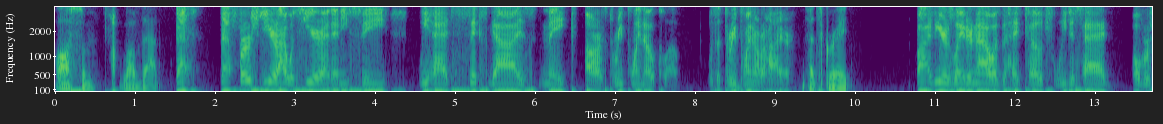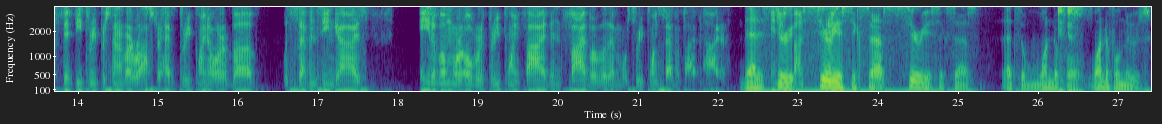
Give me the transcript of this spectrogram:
Awesome. Love that. That that first year I was here at NEC, we had six guys make our 3.0 club with a 3.0 or higher. That's great. Five years later now as the head coach, we just had over 53% of our roster had 3.0 or above with 17 guys. Eight of them were over 3.5, and five of them were 3.75 and higher. That is seri- serious success. Serious success. That's a wonderful, just, wonderful news.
